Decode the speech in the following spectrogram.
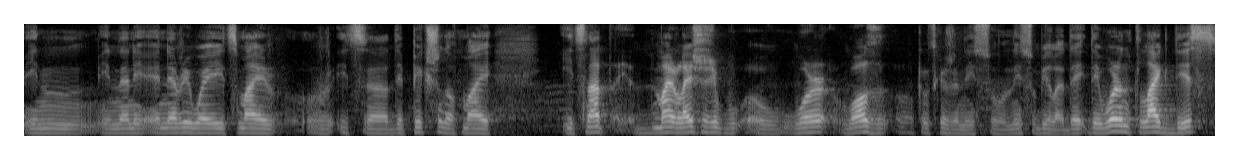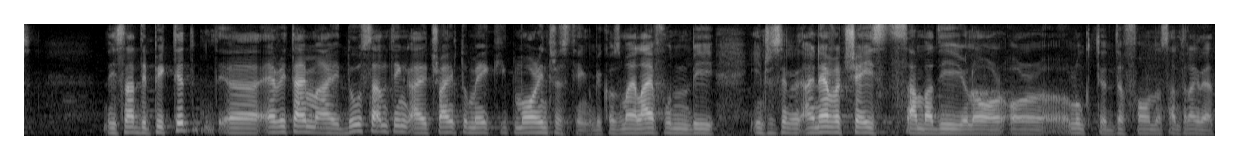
in in any in every way it's my it's a depiction of my it's not my relationship were was kako kaže nisu nisu bile. They they weren't like this. It's not depicted. Uh, every time i do something i try to make it more interesting because my life wouldn't be interesting. I never chased somebody you know or, or looked at the phone or something like that.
